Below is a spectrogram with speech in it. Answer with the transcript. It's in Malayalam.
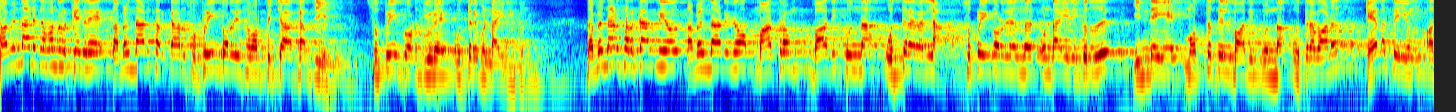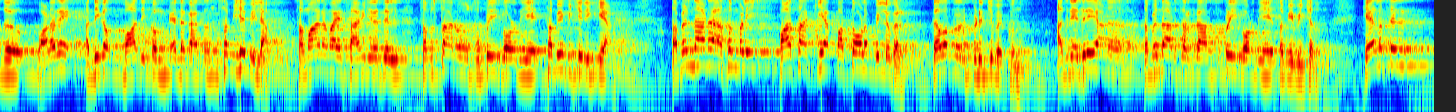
തമിഴ്നാട് ഗവർണർക്കെതിരെ തമിഴ്നാട് സർക്കാർ സുപ്രീം കോടതി സമർപ്പിച്ച ഹർജിയിൽ സുപ്രീം കോടതിയുടെ ഉത്തരവുണ്ടായിരിക്കുന്നു. തമിഴ്നാട് സർക്കാരിനെയോ തമിഴ്നാടിനോ മാത്രം ബാധിക്കുന്ന ഉത്തരവല്ല സുപ്രീം കോടതി നിന്ന് ഉണ്ടായിരിക്കുന്നത്. ഇന്ത്യയെ മൊത്തത്തിൽ ബാധിക്കുന്ന ഉത്തരവാണ്. കേരളത്തെയും അത് വളരെ അധികം ബാധിക്കും എന്ന കാര്യത്തിൽ സംശയമില്ല. സമാനമായ സാഹചര്യത്തിൽ സംസ്ഥാനവും സുപ്രീം കോടതിയെ സമീപിച്ചിരിക്കുകയാണ്. തമിഴ്നാട് അസംബ്ലി പാസാക്കിയ പത്തോളം ബില്ലുകൾ ഗവർണർ പിടിച്ചുവെക്കുന്നു. അതിനെതിരെയാണ് തമിഴ്നാട് സർക്കാർ സുപ്രീം കോടതിയെ സമീപിച്ചത്. കേരളത്തിൽ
